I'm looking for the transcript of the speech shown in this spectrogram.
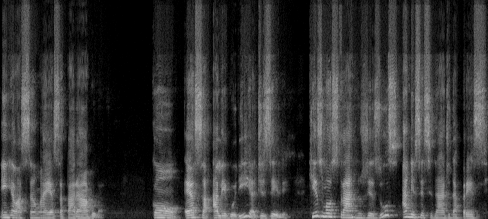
em relação a essa parábola. Com essa alegoria, diz ele, quis mostrar-nos Jesus a necessidade da prece,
